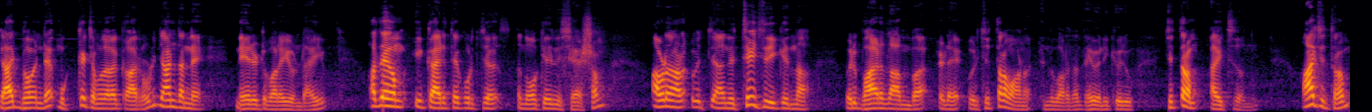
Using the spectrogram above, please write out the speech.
രാജ്ഭവന്റെ മുഖ്യ ചുമതലക്കാരനോട് ഞാൻ തന്നെ നേരിട്ട് പറയുകയുണ്ടായി. അദ്ദേഹം ഈ കാര്യത്തെക്കുറിച്ച് നോക്കിയതിന് ശേഷം അവിടെ നിശ്ചയിച്ചിരിക്കുന്ന ഒരു ഭാരതാംബയുടെ ഒരു ചിത്രമാണ് എന്ന് പറഞ്ഞ് അദ്ദേഹം എനിക്കൊരു ചിത്രം അയച്ചു തന്നു. ആ ചിത്രം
